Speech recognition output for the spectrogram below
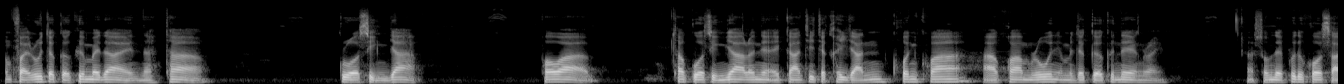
ความใฝ่รู้จะเกิดขึ้นไม่ได้นะถ้ากลัวสิ่งยาก เพราะว่า ถ้ากลัวสิ่งยากแล้วเนี่ยการที่จะขยันค้นคว้าหาความรู้เนี่ยมันจะเกิดขึ้นได้อย่างไร สมเด็จพุทธโฆษา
